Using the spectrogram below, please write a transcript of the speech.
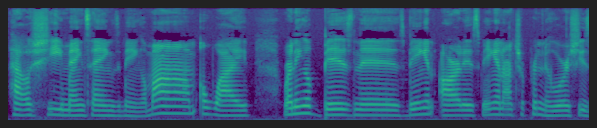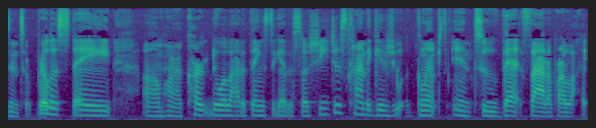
how she maintains being a mom, a wife, running a business, being an artist, being an entrepreneur. She's into real estate, um, her and Kirk do a lot of things together. So she just kind of gives you a glimpse into that side of her life.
